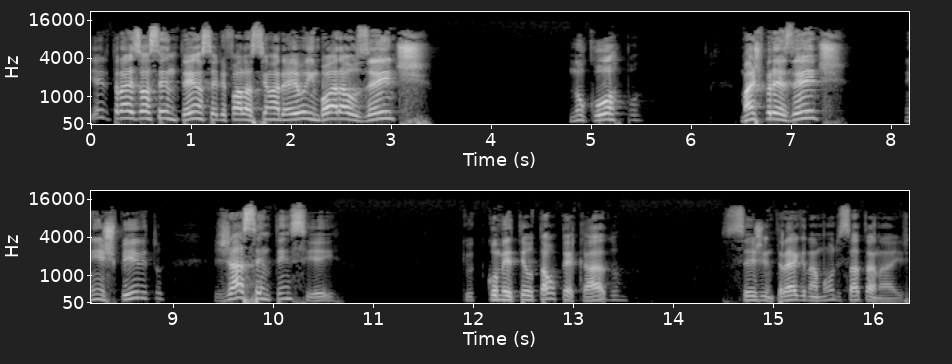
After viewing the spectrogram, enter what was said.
E ele traz uma sentença, ele fala assim: olha, eu, embora ausente no corpo, mas presente em espírito, já sentenciei que cometeu tal pecado seja entregue na mão de Satanás,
